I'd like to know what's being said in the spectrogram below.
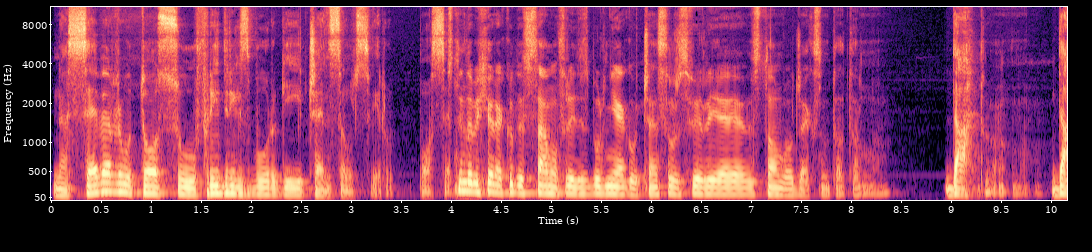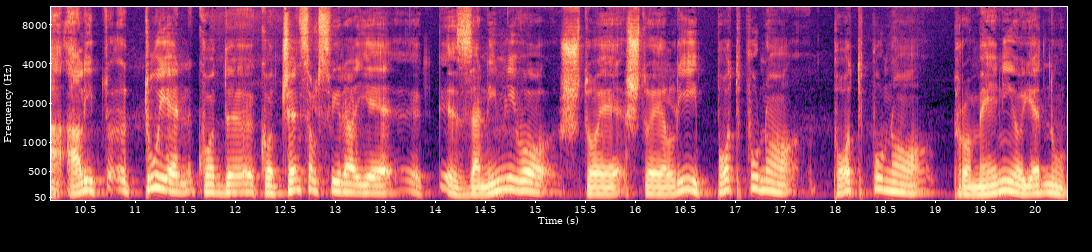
na severu, to su Friedrichsburg i Chancellorsville S posebno. tim da bih ja rekao da je samo Friedrichsburg njegov, Chancellorsville je Stonewall Jackson totalno. Da, da, ali tu je kod, kod Chancellorsville je e, zanimljivo što je, što je Lee potpuno, potpuno promenio jednu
